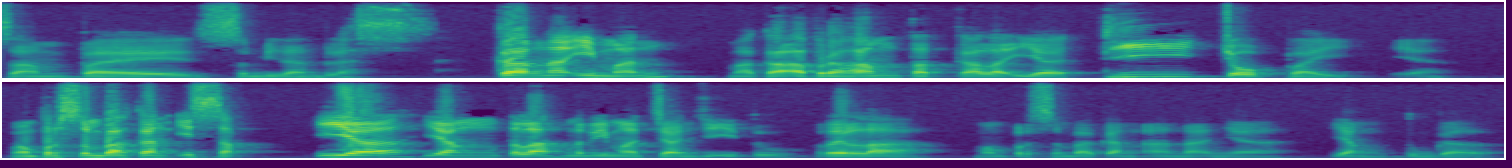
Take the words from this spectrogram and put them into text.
sampai 19. Karena iman, maka Abraham tatkala ia dicobai ya, mempersembahkan Ishak. Ia yang telah menerima janji itu rela mempersembahkan anaknya yang tunggal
